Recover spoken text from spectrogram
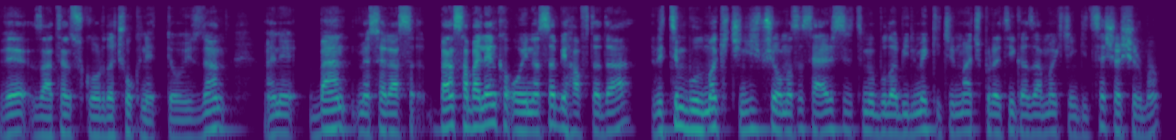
ve zaten skor da çok netti o yüzden. Hani ben mesela ben Sabalenka oynasa bir haftada ritim bulmak için hiçbir şey olmasa servis ritmi bulabilmek için maç pratiği kazanmak için gitse şaşırmam.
